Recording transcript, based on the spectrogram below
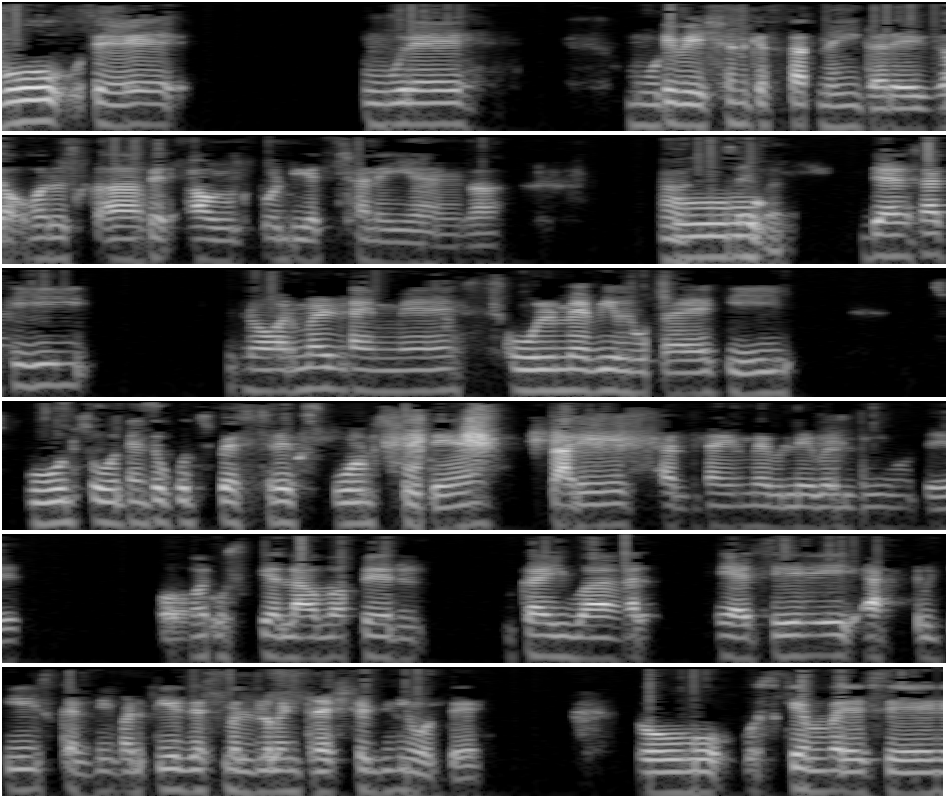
वो उसे पूरे मोटिवेशन के साथ नहीं करेगा और उसका फिर आउटपुट भी अच्छा नहीं आएगा। हाँ, तो जैसा कि नॉर्मल टाइम में स्कूल में भी होता है कि स्पोर्ट्स होते हैं तो कुछ स्पेसिफिक स्पोर्ट्स होते हैं सारे हर टाइम में अवेलेबल नहीं होते। और उसके अलावा फिर कई बार ऐसे एक्टिविटीज़ करनी पड़ती है जिसमें लोग इंटरेस्टेड नहीं होते। तो उसके वजह से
